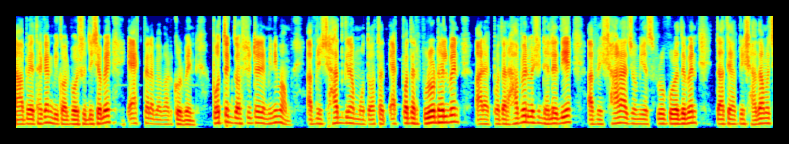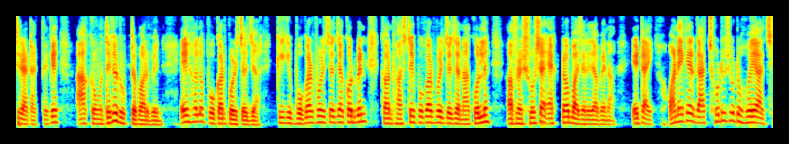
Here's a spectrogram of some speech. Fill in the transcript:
না পেয়ে থাকেন বিকল্প ওষুধ হিসেবে একতারা ব্যবহার করবেন। প্রত্যেক দশ লিটারের মিনিমাম আপনি সাত গ্রাম মতো অর্থাৎ এক পাতার পুরো ঢেলবেন। আর এক পাতার হাফের বেশি ঢেলে দিয়ে আপনি সারা জমি স্প্রো করে দেবেন, তাতে আপনি সাদা মাছির অ্যাটাক থেকে আক্রমণ থেকে রুখতে পারবেন। এই হলো পোকার পরিচর্যা। কী কী পোকার পরিচর্যা করবেন? কারণ ফার্স্টেই পোকার পরিচর্যা না করলে আপনার শসা একটাও বাজারে যাবে না। এটাই। অনেকের গাছ ছোট ছোট হয়ে আছে,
